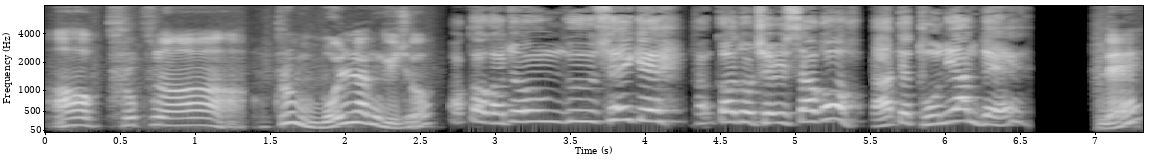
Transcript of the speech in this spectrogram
아 그렇구나. 그럼 뭘 남기죠? 아까 가져온 그 세 개 단가도 제일 싸고 나한테 돈이 안 돼. 네?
